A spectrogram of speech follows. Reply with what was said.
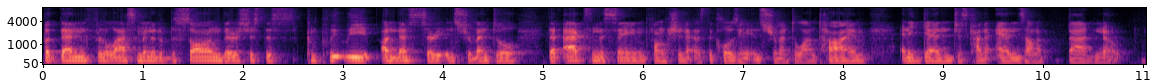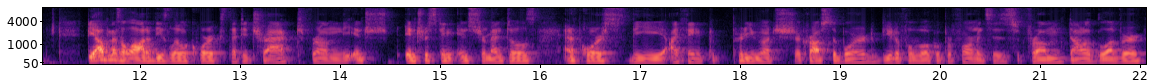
But then for the last minute of the song, there's just this completely unnecessary instrumental that acts in the same function as the closing instrumental on time, and again just kind of ends on a bad note the album has a lot of these little quirks that detract from the in- interesting instrumentals and of course the i think pretty much across the board beautiful vocal performances from donald glover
